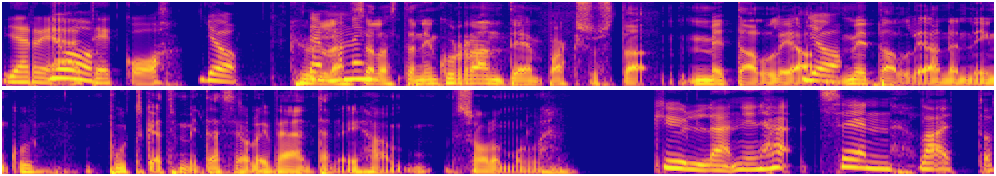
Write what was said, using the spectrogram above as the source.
järeää Joo. tekoa. Joo. Kyllä, Sellainen... sellaista niin kuin ranteen paksusta metallia, metallia ne niin kuin putket, mitä se oli vääntänyt ihan solmulle. Kyllä, niin hän sen laittoi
